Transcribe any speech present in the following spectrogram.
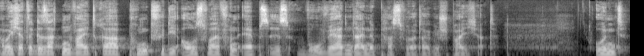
Aber ich hatte gesagt, ein weiterer Punkt für die Auswahl von Apps ist, wo werden deine Passwörter gespeichert? Und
